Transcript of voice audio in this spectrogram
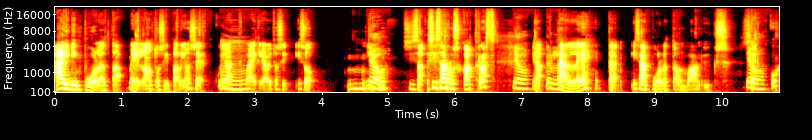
äidin puolelta meillä on tosi paljon serkkuja, mm. että kun äiti oli tosi iso niin Joo. sisa, sisaruskatras Joo, ja kyllä. tälleen, että isän puolelta on vain yksi Joo. serkku.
